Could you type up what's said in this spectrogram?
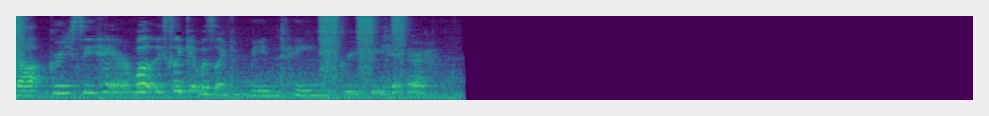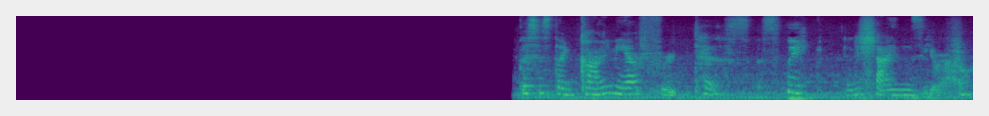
not greasy hair. Well, it's like it was like maintained greasy hair. This is the Garnier Fructis Sleek and Shine Zero.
